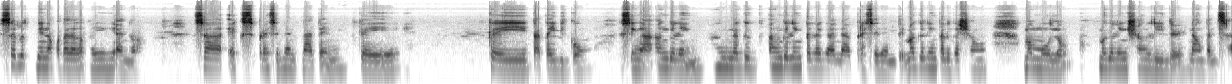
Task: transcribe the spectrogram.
salute din ako talaga kay, ano, sa ex-president natin, kay, kay Tatay Digong. Kasi nga, ang galing. Nag, ang galing talaga na presidente. Magaling talaga siyang mamuno. Magaling siyang leader ng bansa.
